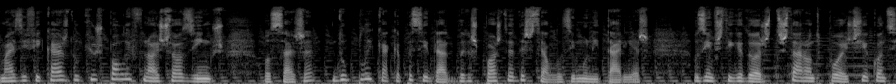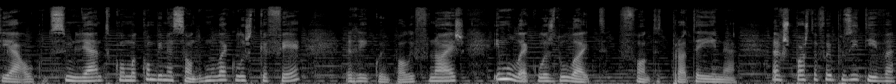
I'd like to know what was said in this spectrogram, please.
mais eficaz do que os polifenóis sozinhos, ou seja, duplica a capacidade de resposta das células imunitárias. Os investigadores testaram depois se acontecia algo de semelhante com uma combinação de moléculas de café, rico em polifenóis, e moléculas do leite, fonte de proteína. A resposta foi positiva.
